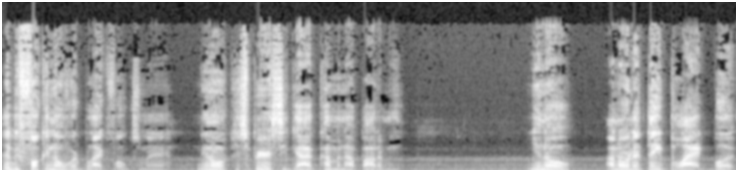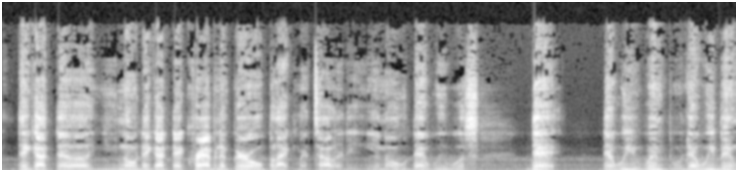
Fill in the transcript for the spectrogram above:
they be fucking over black folks, man. You know, conspiracy guy coming up out of me. You know, I know that they black, but they got the, you know, they got that crab in the barrel black mentality, you know, that we was, that, that we been, that we've been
